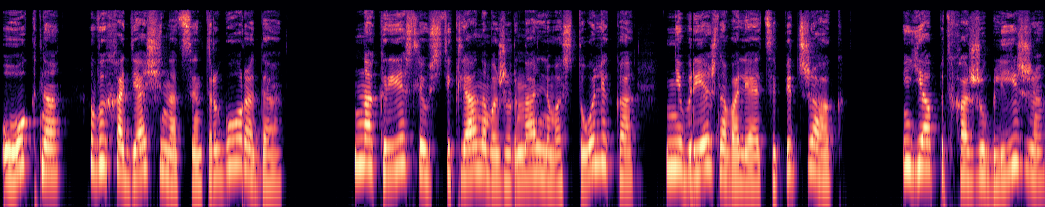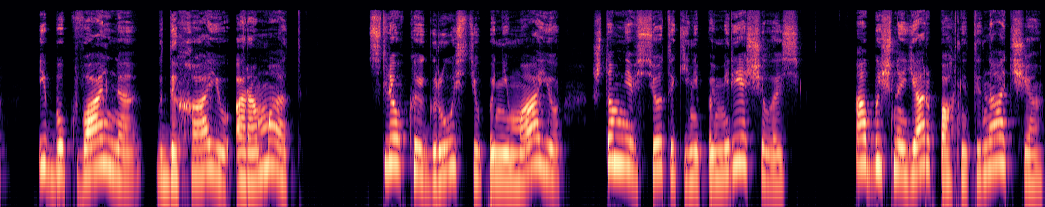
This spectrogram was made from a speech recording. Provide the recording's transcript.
окна, выходящие на центр города. На кресле у стеклянного журнального столика небрежно валяется пиджак – я подхожу ближе и буквально вдыхаю аромат. С легкой грустью понимаю, что мне все-таки не померещилось. Обычно Яр пахнет иначе.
